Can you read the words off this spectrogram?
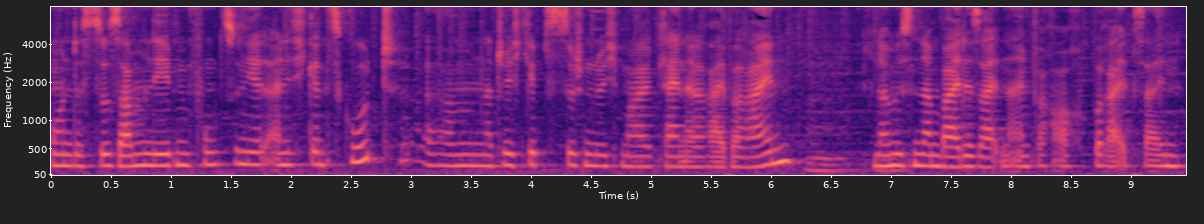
Und das Zusammenleben funktioniert eigentlich ganz gut. Ähm, natürlich gibt es zwischendurch mal kleine Reibereien. Und da müssen dann beide Seiten einfach auch bereit sein,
